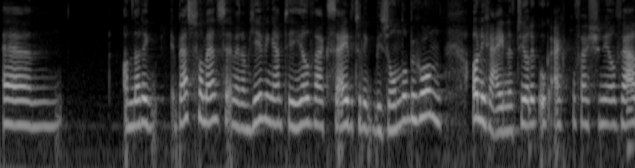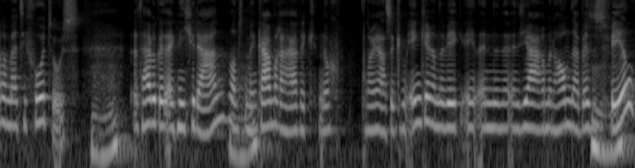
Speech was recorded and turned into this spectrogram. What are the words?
Ehm, omdat ik best veel mensen in mijn omgeving heb die heel vaak zeiden toen ik bijzonder begon. Oh, nu ga je natuurlijk ook echt professioneel verder met die foto's. Dat heb ik uiteindelijk niet gedaan, want Mhm. mijn camera heb ik nog... Nou ja, als ik hem één keer in de week, in, in, in het jaar in mijn handen heb, is het Mhm. veel.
